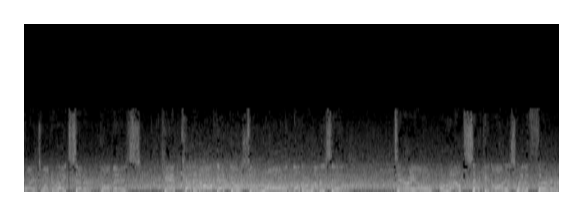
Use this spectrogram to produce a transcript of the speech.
Lines one to right center. Gomez can't cut it off. That goes to the wall. Another run is in. Theriot around second on his way to third.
